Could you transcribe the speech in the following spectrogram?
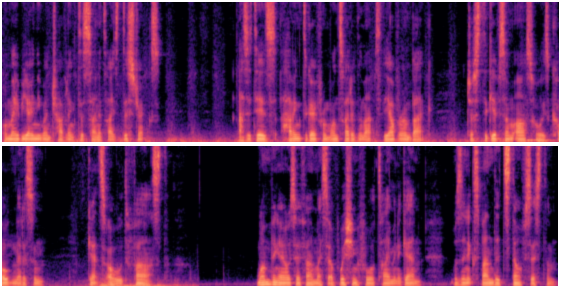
or maybe only when travelling to sanitised districts. As it is, having to go from one side of the map to the other and back, just to give some asshole his cold medicine, gets old fast. One thing I also found myself wishing for time and again was an expanded stealth system.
